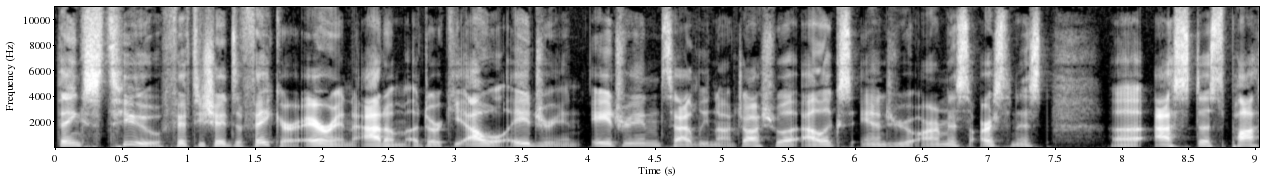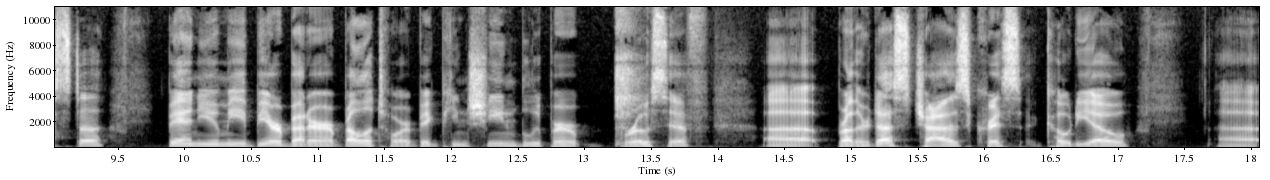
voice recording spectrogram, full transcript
thanks to Fifty Shades of Faker, Aaron, Adam, Adorky Owl, Adrian, Adrian, sadly not Joshua, Alex, Andrew, Armis, Arsonist, uh, Astus Pasta, Ban Yumi, Beer Better, Bellator, Big Peen Sheen, Blooper, Brosif, uh, Brother Dust, Chaz, Chris, Codio, uh,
